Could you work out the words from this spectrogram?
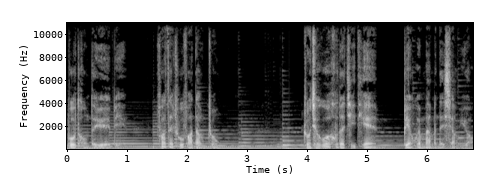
不同的月饼，放在厨房当中。中秋过后的几天，便会慢慢的享用。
